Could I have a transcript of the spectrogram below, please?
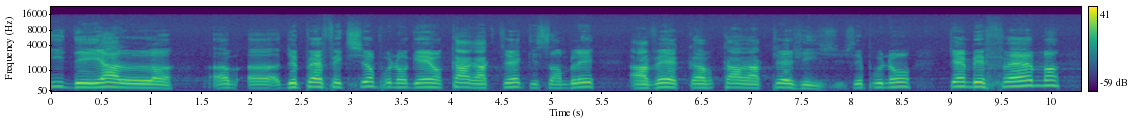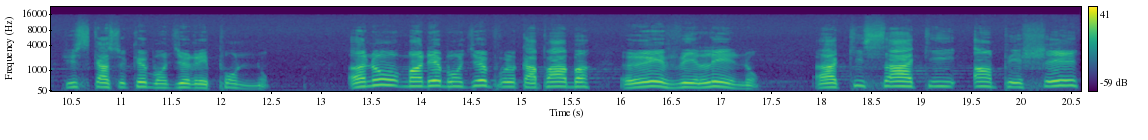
idéal euh, euh, de perfection pour nous gagner un caractère qui semblait avec un caractère Jésus. C'est pour nous qu'un ferme jusqu'à ce que bon Dieu réponde nous. À nous demander bon Dieu pour le capable révéler nous. Euh, qui ça qui empêchait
